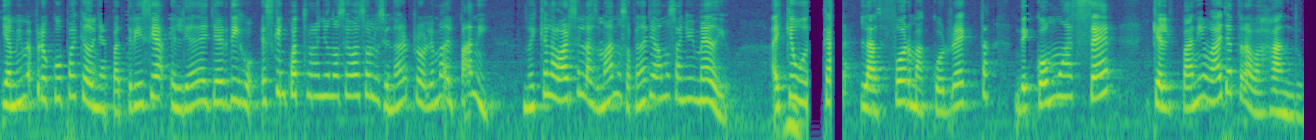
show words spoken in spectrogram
Y a mí me preocupa que doña Patricia el día de ayer dijo, es que en cuatro años no se va a solucionar el problema del PANI. No hay que lavarse las manos, apenas llevamos año y medio. Hay que la forma correcta de cómo hacer que el PANI vaya trabajando.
